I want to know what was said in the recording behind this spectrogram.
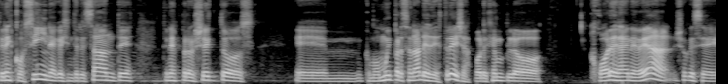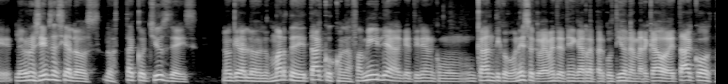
tenés cocina, que es interesante, tenés proyectos eh, como muy personales de estrellas, por ejemplo, jugadores de la NBA, yo qué sé, LeBron James hacía los, los Taco Tuesdays, ¿no? que eran los, los martes de tacos con la familia, que tenían como un cántico con eso, que obviamente tiene que haber repercutido en el mercado de tacos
